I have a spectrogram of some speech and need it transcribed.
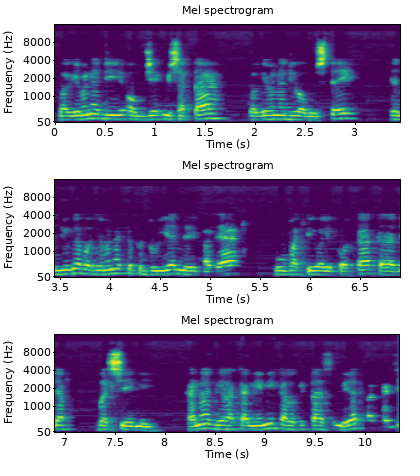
bagaimana di objek wisata, bagaimana di homestay, dan juga bagaimana kepedulian daripada Bupati Wali Kota terhadap bersih ini. Karena gerakan ini kalau kita lihat Pak KJ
